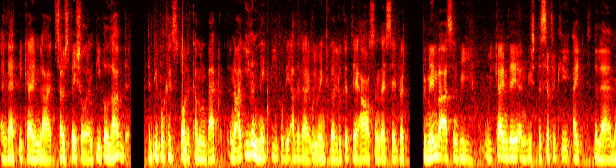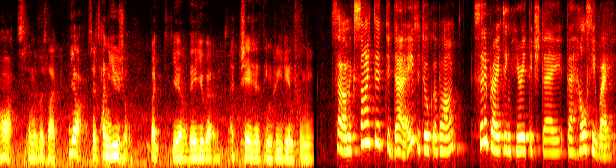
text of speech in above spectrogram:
and that became like so special, and people loved it and people started coming back. And I even met people the other day. We went to go look at their house, and they said, "But remember us?" And we we came there, and we specifically ate the lamb hearts, and it was like, yeah. So it's unusual, but you know, there you go, a treasured ingredient for me. So I'm excited today to talk about celebrating Heritage Day the healthy way.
